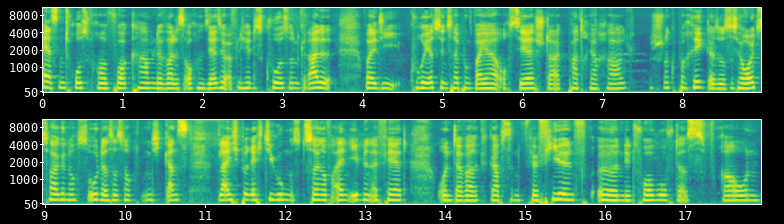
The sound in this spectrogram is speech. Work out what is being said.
ersten Trostfrauen vorkamen, da war das auch ein sehr, sehr öffentlicher Diskurs und gerade, weil die Korea zu dem Zeitpunkt war ja auch sehr stark patriarchal schon geprägt, also es ist ja heutzutage noch so, dass es noch nicht ganz Gleichberechtigung sozusagen auf allen Ebenen erfährt. Und da gab es dann für vielen äh, den Vorwurf, dass Frauen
